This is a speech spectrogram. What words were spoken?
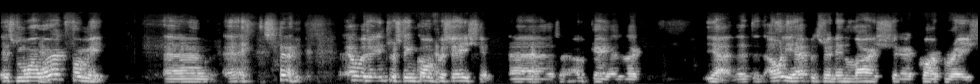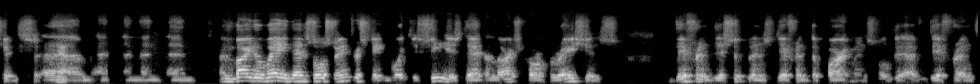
It's more yeah. work for me. Um, it was an interesting conversation. Uh, so, okay, like, yeah, that, that, only happens within large uh, corporations. Um, yeah. and, and, and, and, by the way, that's also interesting. What you see is that large corporations different disciplines, different departments will have different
